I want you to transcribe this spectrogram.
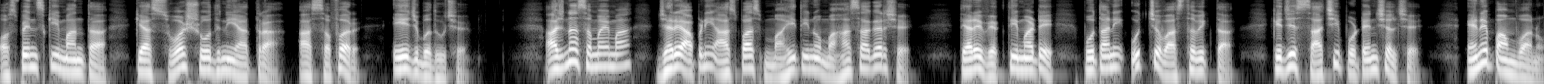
ઓસ્પેન્સ્કી માનતા કે આ સ્વશોધની યાત્રા આ સફર એ જ બધું છે. આજના સમયમાં જ્યારે આપણી આસપાસ માહિતીનો મહાસાગર છે, ત્યારે વ્યક્તિ માટે પોતાની ઉચ્ચ વાસ્તવિકતા કે જે સાચી પોટેન્શિયલ છે, એને પામવાનો,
